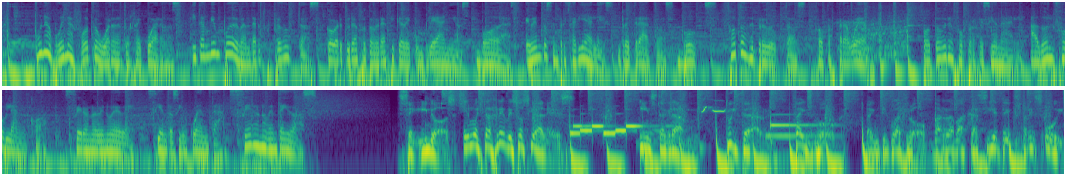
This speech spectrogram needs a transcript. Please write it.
Una buena foto guarda tus recuerdos y también puede vender tus productos. Cobertura fotográfica de cumpleaños, bodas, eventos empresariales, retratos, books, fotos de productos, fotos para web. Fotógrafo profesional, Adolfo Blanco, 099 150 092. Seguinos en nuestras redes sociales. Instagram, Twitter, Facebook, 24 barra baja 7 Express UI.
